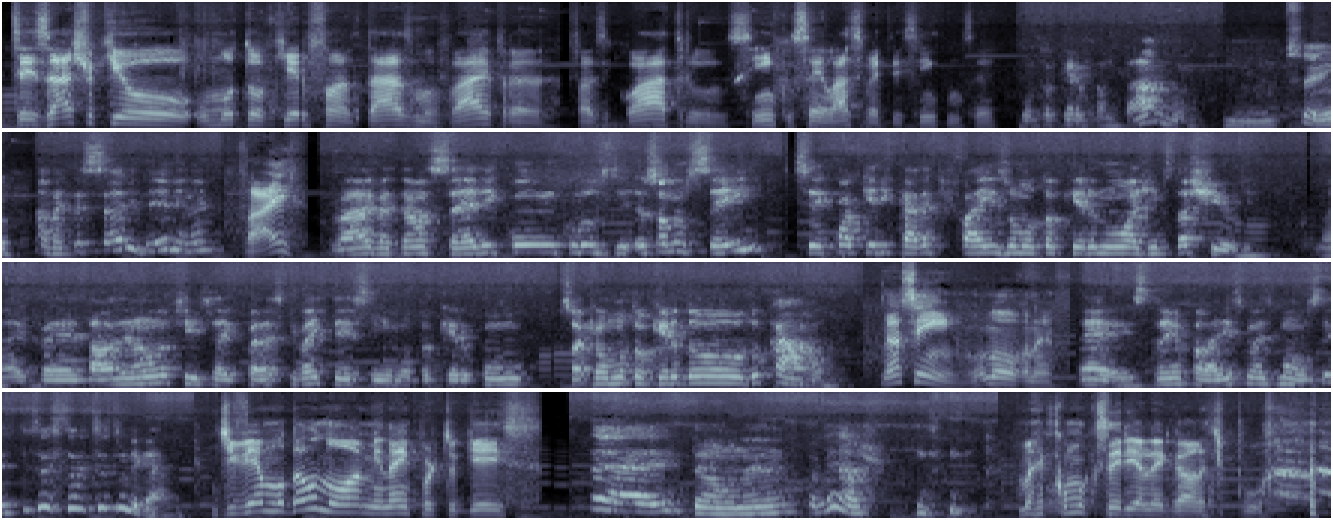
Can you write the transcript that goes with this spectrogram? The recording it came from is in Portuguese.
Vocês acham que o, o motoqueiro fantasma vai pra fase 4, 5, sei lá se vai ter 5, não sei. Motoqueiro Fantasma? Não sei. Ah, vai ter série dele, né? Vai? Vai, vai ter uma série com inclusive. Eu só não sei se é com aquele cara que faz o motoqueiro no Agente da Shield. Mas é, tava lendo uma notícia aí que parece que vai ter, sim, o motoqueiro com. Só que é o motoqueiro do, do carro. Assim, o novo, né? É, estranho falar isso, mas bom, vocês vocês estão vocês estão ligados. Devia mudar o nome, né, em português. É, então, né? Também acho. Mas como que seria legal, né? Tipo,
